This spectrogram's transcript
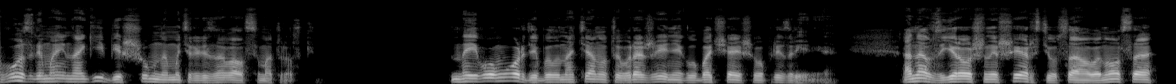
Возле моей ноги бесшумно материализовался Матроскин. На его морде было натянуто выражение глубочайшего презрения, а на взъерошенной шерсти у самого носа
